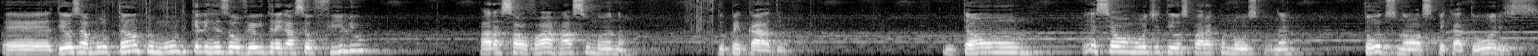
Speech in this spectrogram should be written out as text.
É, Deus amou tanto o mundo que ele resolveu entregar seu filho para salvar a raça humana do pecado. Então, esse é o amor de Deus para conosco, né? Todos nós pecadores,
